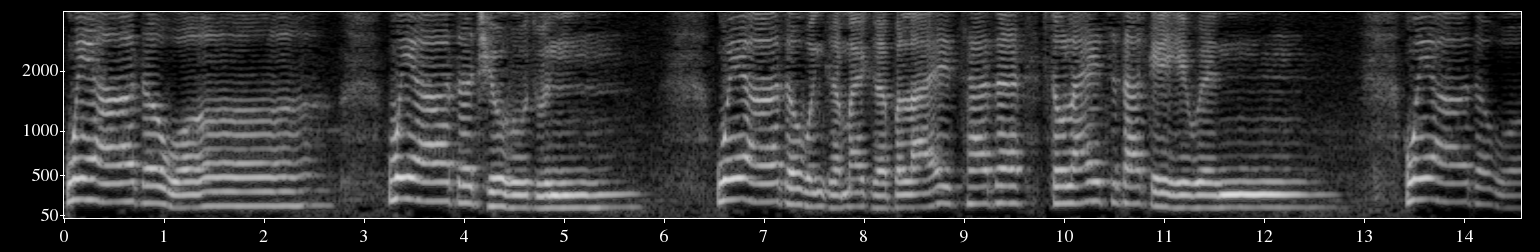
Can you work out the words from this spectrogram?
为阿的我，为阿的求尊，为阿的文克麦克不来查的，手来次打给问，为阿的我。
